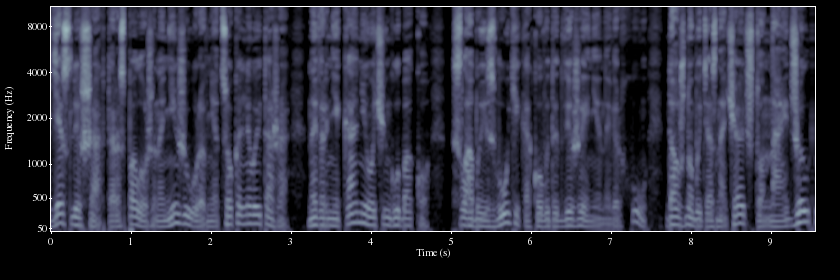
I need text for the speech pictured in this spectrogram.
Если шахта расположена ниже уровня цокольного этажа, наверняка не очень глубоко. Слабые звуки какого-то движения наверху, должно быть, означают, что Найджел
